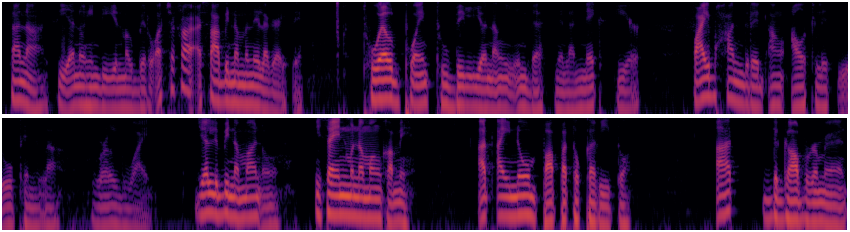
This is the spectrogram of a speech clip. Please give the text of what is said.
sana si ano hindi yun magbiro. At saka sabi naman nila guys eh 12.2 billion ang i-invest nila next year. 500 ang outlet i-open nila worldwide. Jollibee naman oh. Isayin mo naman kami. At I know papatok ka rito. At the government,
